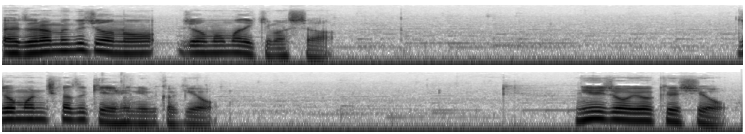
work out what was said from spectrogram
ドラム郡城の城門まで来ました。縄文に近づき衛兵に呼びかけよう。入場を要求しよう。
